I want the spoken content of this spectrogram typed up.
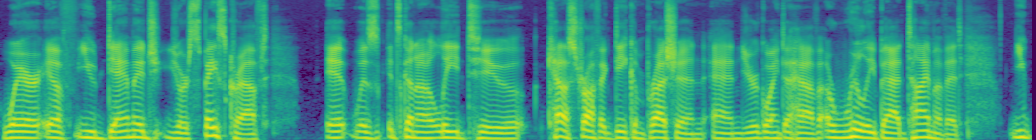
where if you damage your spacecraft, it was it's going to lead to catastrophic decompression and you're going to have a really bad time of it. You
